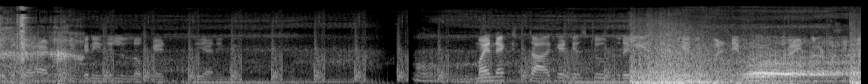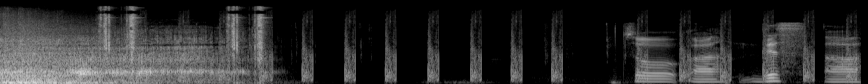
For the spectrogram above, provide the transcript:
with your head, you can easily locate the enemy. My next target is to release the game in multiplayer. Right so uh, this uh,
